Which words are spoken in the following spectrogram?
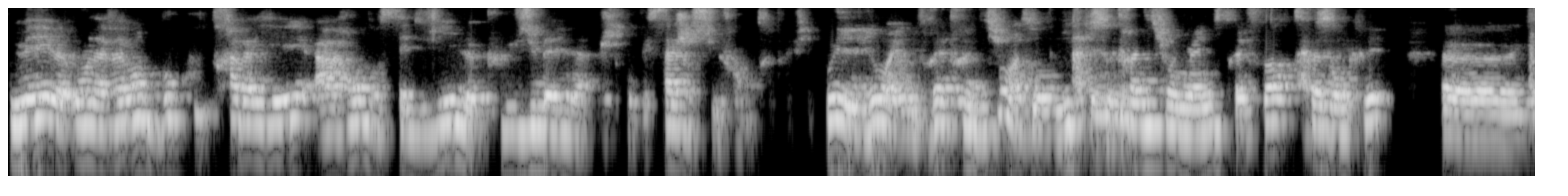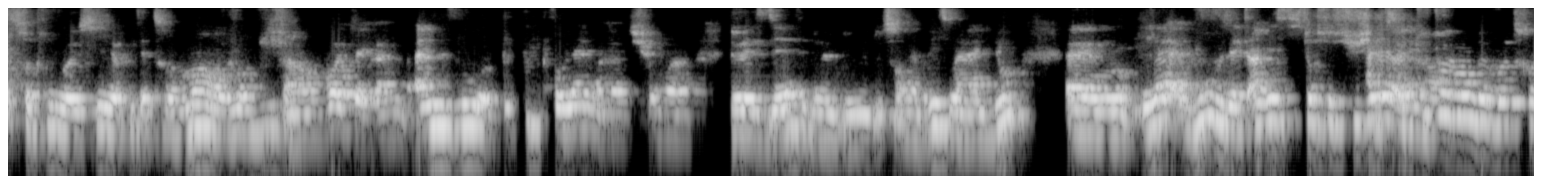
mais euh, où on a vraiment beaucoup travaillé à rendre cette ville plus humaine. Je trouvais ça, j'en suis vraiment très, très fière. Oui, Lyon a une vraie tradition, hein. c'est une ville qui a une tradition humaniste très forte, très ancrée. Euh, qui se retrouve aussi euh, peut-être moins aujourd'hui. Enfin, on voit qu'il y a quand même à nouveau euh, beaucoup de problèmes sur de SDF et de, de, de sans-abrisme à Lyon. là, vous, vous êtes investi sur ce sujet tout au long de votre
